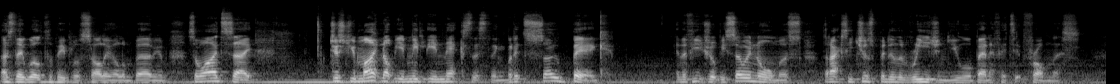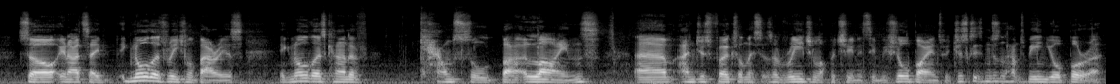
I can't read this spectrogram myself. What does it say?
as they will to the people of Solihull and Birmingham. So I'd say, just you might not be immediately next to this thing, but it's so big. In the future, it'll be so enormous that actually just being in the region, you will benefit it from this. So, you know, I'd say ignore those regional barriers Ignore those kind of council lines um, and just focus on this as a regional opportunity. We should all buy into it. Just because it doesn't have to be in your borough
